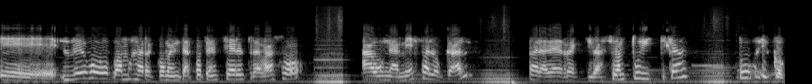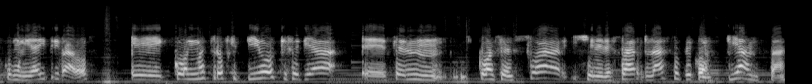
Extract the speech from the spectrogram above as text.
Eh, luego vamos a recomendar potenciar el trabajo a una mesa local para la reactivación turística, público, comunidad y privados, con nuestro objetivo que sería eh, consensuar y generar lazos de confianza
